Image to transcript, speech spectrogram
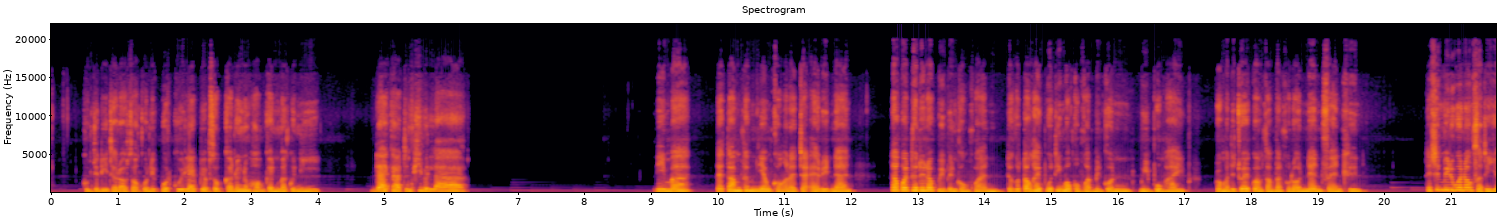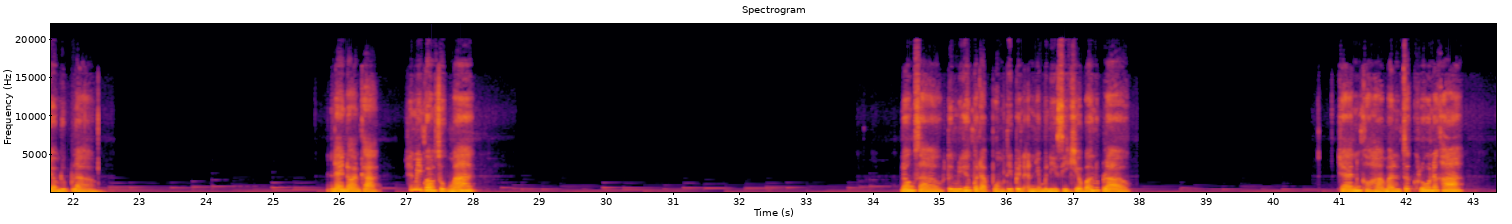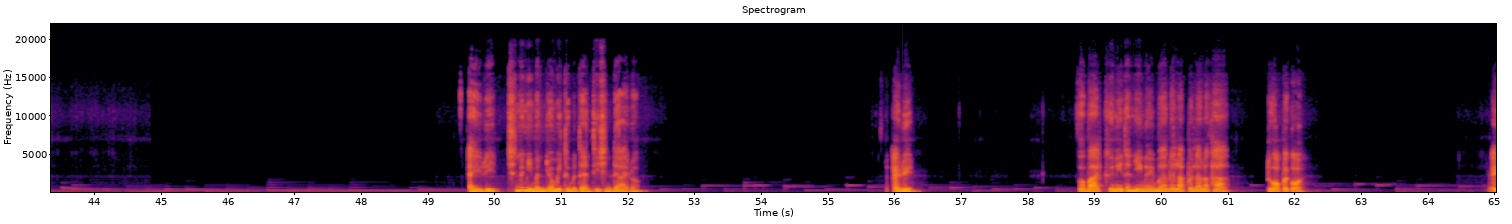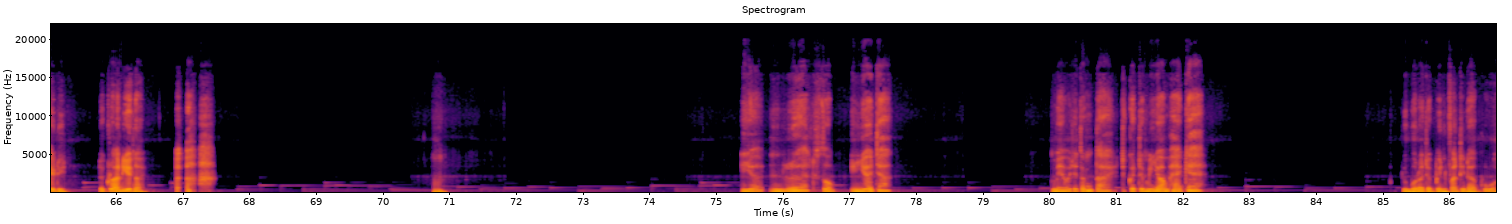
คงจะดีถ้าเราสองคนได้พูดคุยแลกเปรียบประสบการณ์เรื่องน้ำหอมกันมากกว่านี้ ได้ค่ะท่านพี่เบลล่า ดีมาก แต่ตามธรรมเนียมของอาณาจักรแอริสนั้น ถ้าว่าเธอได้รับหวีเป็นของขวัญ เธอก็ต้องให้ผู้ที่มอบของขวัญเป็นคนหวีผมให้ เพราะมันจะช่วยความสัมพันธ์ของเราแน่นแฟนขึ้น แต่ฉันไม่รู้ว่าน้องสาวจะยอมหรือเปล่า แน่นอนค่ะ ฉันมีความสุขมาก น้องสาว เธอมีเครื่องประดับผมที่เป็นอัญมณีสีเขียวบ้างหรือเปล่า ฉันขอหามันสักครู่นะคะ ไอริสฉันไม่มีมันยอมไม่ถึงมาแทนที่ฉันได้หรอกไอริสฝาบาทคืนนี้ท่านหญิงเหนื่อยมากได้หลับไปแล้วล่ะค่ะเธอออกไปก่อน ไอริสเธอกล้าดียังไง เยอะเลือดศพเยอะจังแม้ว่าจะต้องตายก็จะไม่ยอมแพ้แก ดูเหมือนว่าจะเป็นฝันที่น่ากลัว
